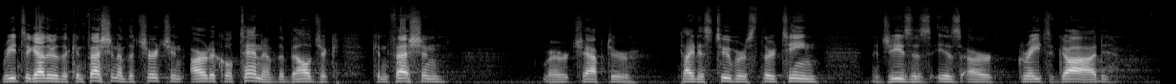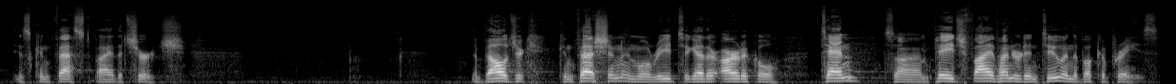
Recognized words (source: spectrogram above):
read together the Confession of the Church in Article 10 of the Belgic Confession, where chapter Titus 2, verse 13, that Jesus is our great God, is confessed by the church the Belgic Confession, and we'll read together Article 10. It's on page 502 in the Book of Praise.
